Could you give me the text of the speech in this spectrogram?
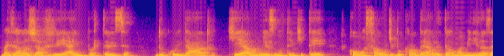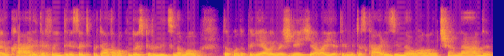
mas ela já vê a importância do cuidado que ela mesma tem que ter com a saúde bucal dela. Então, uma menina zero cárie, até foi interessante porque ela estava com dois pirulitos na mão. Então, quando eu peguei ela, imaginei que ela ia ter muitas cáries e não, ela não tinha nada,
